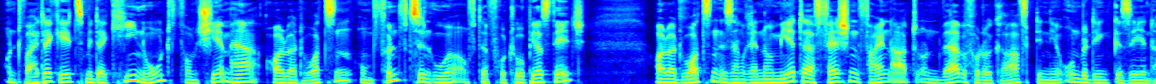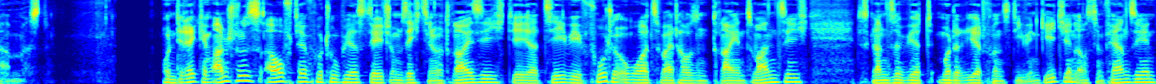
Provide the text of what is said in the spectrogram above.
Und weiter geht's mit der Keynote vom Schirmherr Albert Watson um 15 Uhr auf der Photopia Stage. Albert Watson ist ein renommierter Fashion, Feinart und Werbefotograf, den ihr unbedingt gesehen haben müsst. Und direkt im Anschluss auf der Photopia Stage um 16.30 Uhr der CW Photo Award 2023. Das Ganze wird moderiert von Steven Gätjen aus dem Fernsehen.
